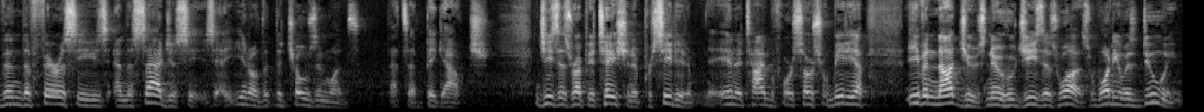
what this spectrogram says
than the Pharisees and the Sadducees, eh, you know, the, the chosen ones. That's a big ouch. Jesus' reputation had preceded him. In a time before social media, even not Jews knew who Jesus was, what he was doing.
